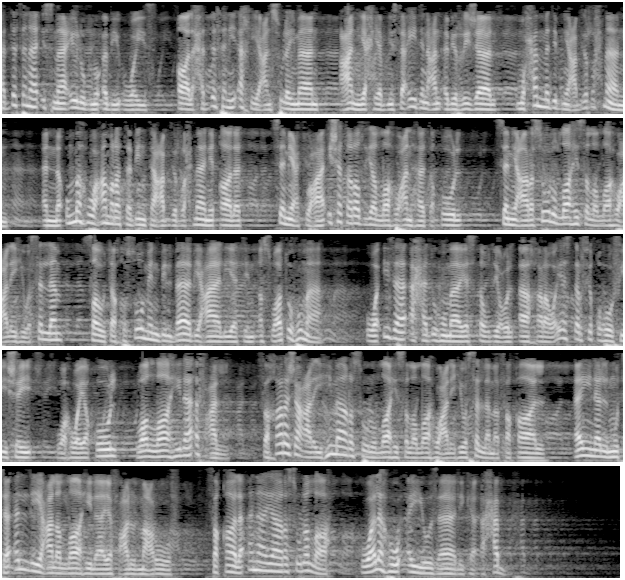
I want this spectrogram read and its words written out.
حدثنا إسماعيل بن أبي أويس قال حدثني أخي عن سليمان عن يحيى بن سعيد عن أبي الرجال محمد بن عبد الرحمن أن أمه عمرة بنت عبد الرحمن قالت سمعت عائشة رضي الله عنها تقول سمع رسول الله صلى الله عليه وسلم صوت خصوم بالباب عالية أصواتهما وإذا أحدهما يستوضع الآخر ويسترفقه في شيء وهو يقول والله لا أفعل. فخرج عليهما رسول الله صلى الله عليه وسلم فقال أين المتألي على الله لا يفعل المعروف؟ فقال أنا يا رسول الله وله أي ذلك أحب؟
